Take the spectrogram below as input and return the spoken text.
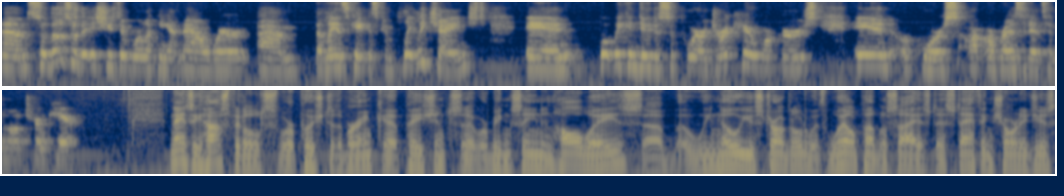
Um, so those are the issues that we're looking at now, where um, the landscape is completely changed, and what we can do to support our direct care workers and, of course, our, our residents in long-term care. Nancy, hospitals were pushed to the brink. Uh, patients uh, were being seen in hallways. Uh, we know you struggled with well publicized uh, staffing shortages.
